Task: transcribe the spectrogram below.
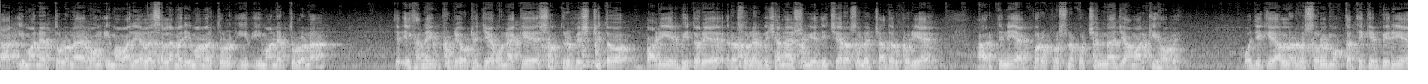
তার ইমানের তুলনা এবং ইমাম আলী আল্লাহ সাল্লামের ইমামের ইমানের তুলনা তো এখানেই ফুটে ওঠে যে ওনাকে শত্রু বেষ্টিত বাড়ির ভিতরে রসলের বিছানায় শুয়ে দিচ্ছে, রসলের চাদর পরিয়ে। আর তিনি একবারও প্রশ্ন করছেন না যে আমার কি হবে? ওদিকে আল্লাহ রসুল মক্কা থেকে বেরিয়ে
